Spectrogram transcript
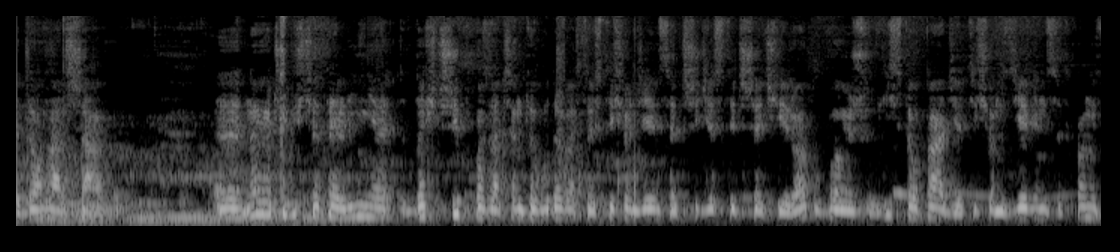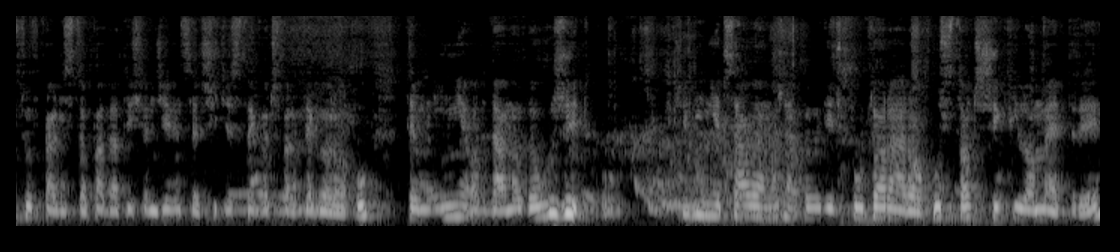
y, do Warszawy. E, No i oczywiście te linie dość szybko zaczęto budować, to jest 1933 rok, bo już w listopadzie 1900, końcówka listopada 1934 roku tę linię oddano do użytku. Czyli niecałe, można powiedzieć, półtora roku, 103 kilometry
